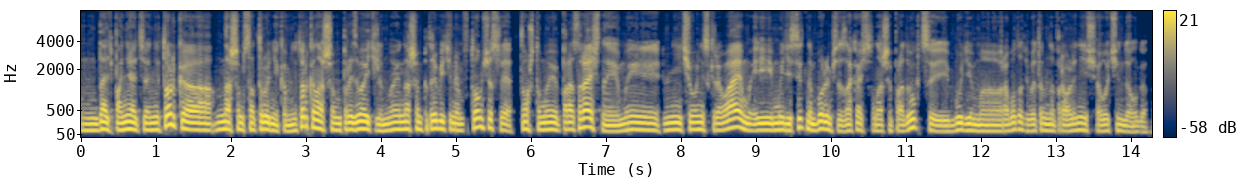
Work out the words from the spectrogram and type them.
дать понять не только нашим сотрудникам, не только нашим производителям, но и нашим потребителям в том числе, в том, что мы прозрачные, мы ничего не скрываем, и мы действительно боремся за качество нашей продукции и будем э, работать в этом направлении еще очень долго.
